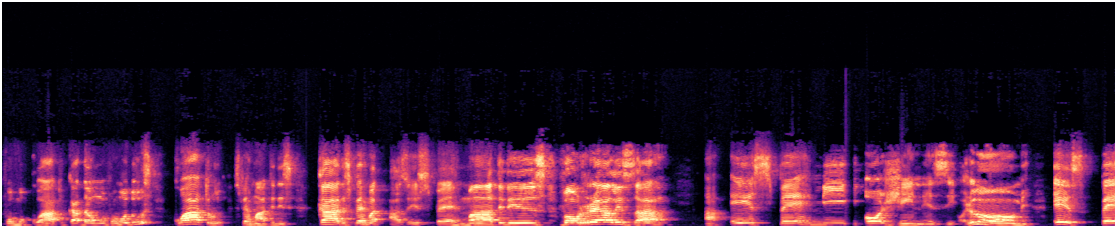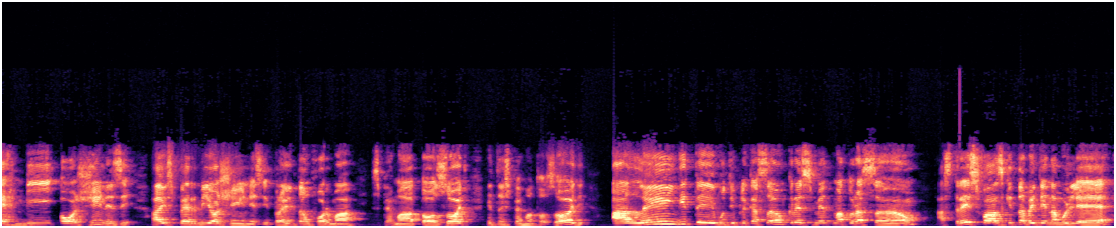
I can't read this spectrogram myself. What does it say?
formou quatro, cada uma formou duas. Quatro espermátides. Cada espermátides, as espermátides vão realizar a espermiogênese. Olha o nome, espermiogênese. A espermiogênese, para então formar espermatozoide. Então, espermatozoide, além de ter multiplicação, crescimento, maturação, as três fases que também tem na mulher,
